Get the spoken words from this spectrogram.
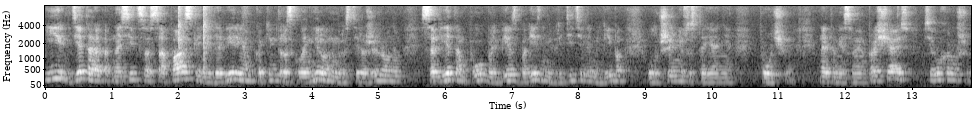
и где-то относиться с опаской, недоверием каким-то расклонированным, растиражированным советам по борьбе с болезнями, вредителями, либо улучшению состояния почвы. На этом я с вами прощаюсь. Всего хорошего.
